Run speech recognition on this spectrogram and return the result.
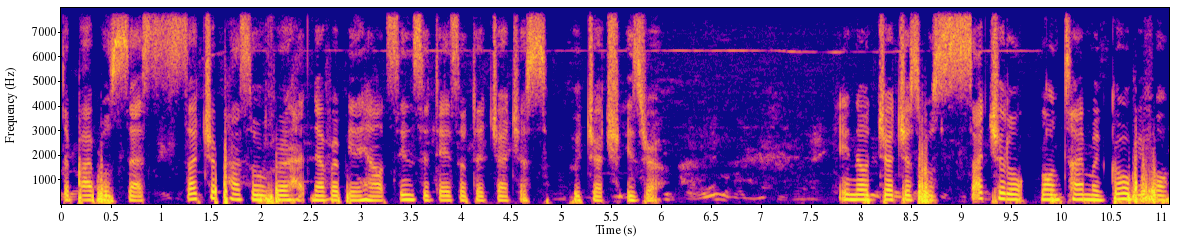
the Bible says such a Passover had never been held since the days of the judges who judged Israel. You know, Judges was such a long time ago before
